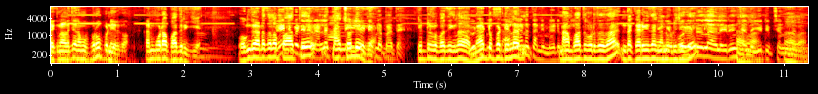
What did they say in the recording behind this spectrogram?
டெக்னாலஜி நம்ம ப்ரூவ் பண்ணியிருக்கோம். கண்கூடாக பார்த்துருக்கீங்க உங்கள் இடத்துல பார்த்து நல்ல நான் சொல்லியிருக்கேன். யூடியூப்ல பார்த்தீங்களா? மேட்டுப்பட்டியில் சரியான தண்ணி மேட்டு நான் பார்த்து கொடுத்தது? தான் இந்த கருவி தான் கண்டுபிடிச்சது. போட்டதுல அதுல இருந்துச்சு அந்த யூடியூப் சேனல்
